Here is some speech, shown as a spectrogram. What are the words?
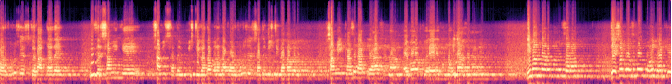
পরপুরুষেরকে ভাবনা দেয়। নিজের স্বামীকে স্বামীর সাথে মিষ্টি কথা বলে না, পরপুরুষের সাথে মিষ্টি কথা বলে। স্বামী কাছে ডাকলে আসে না অ্যাভয়েড করে এরকম মহিলা আছে না ইমানদার মানুষেরা যে সমস্ত মহিলাকে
